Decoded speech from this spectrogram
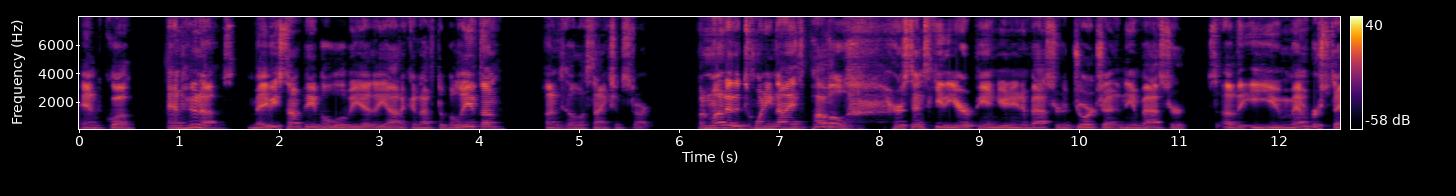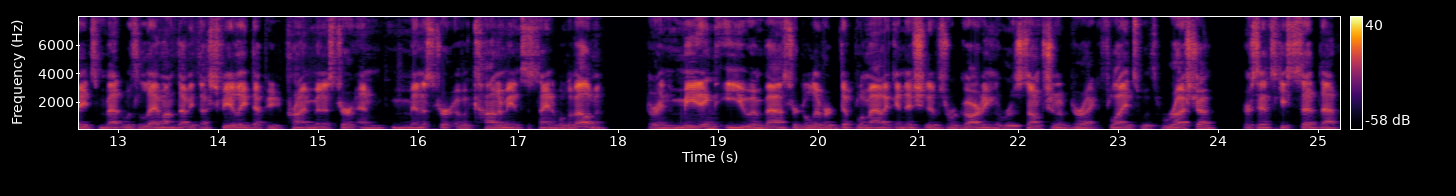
End quote. And who knows, maybe some people will be idiotic enough to believe them until the sanctions start. On Monday, the 29th, Pavel Herczynski, the European Union ambassador to Georgia and the ambassador of the EU member states, met with Levan Davitashvili, Deputy Prime Minister and Minister of Economy and Sustainable Development. During the meeting, the EU ambassador delivered diplomatic initiatives regarding the resumption of direct flights with Russia Herczynski said that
